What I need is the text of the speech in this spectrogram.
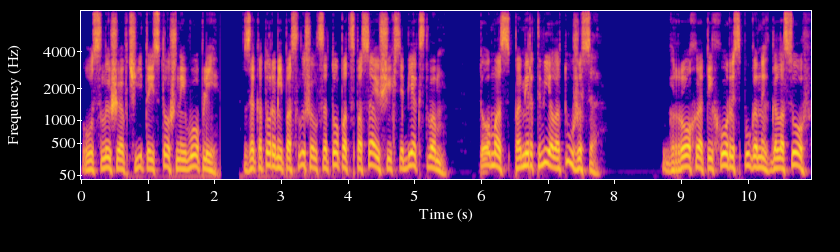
Услышав чьи-то истошные вопли, за которыми послышался топот спасающихся бегством, Томас помертвел от ужаса. Грохот и хор испуганных голосов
